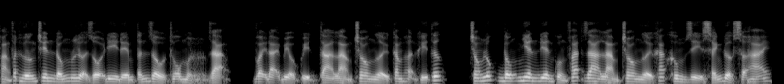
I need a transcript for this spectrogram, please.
phảng phất hướng trên đống lửa dội đi đếm tấn dầu thô một dạng, vậy đại biểu quỷ tà làm cho người căm hận khí tức, trong lúc đống nhiên điên cuồng phát ra làm cho người khác không gì sánh được sợ hãi,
